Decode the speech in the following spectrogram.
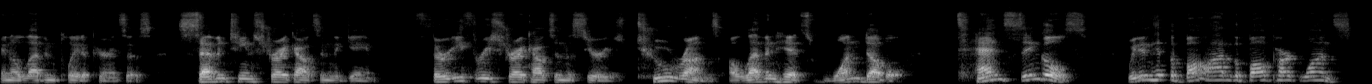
in 11 plate appearances, 17 strikeouts in the game, 33 strikeouts in the series, two runs, 11 hits, one double, 10 singles. We didn't hit the ball out of the ballpark once.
